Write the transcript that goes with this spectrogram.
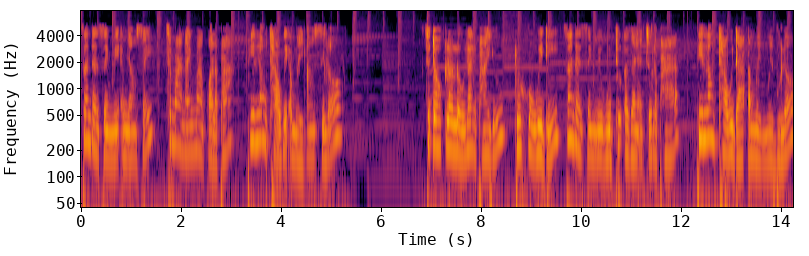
စန်တန်စိန်မင်းအမြောင်စိတ်ချမနိုင်မကွာလဖာပြေလောင်ထားဝေအမိန်လုံးစီလောချတော်ကလလုံလလဖာယူဒုခုံဝိဒီစန်တန်စိန်မင်းဝုထုအကန်အကျိုးလဖာပြေလောင်ထားဝိတာအမိန်မွေဘူးလော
